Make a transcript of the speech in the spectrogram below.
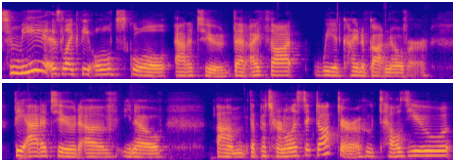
to me is like the old school attitude that I thought we had kind of gotten over. The attitude of, you know, um, the paternalistic doctor who tells you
